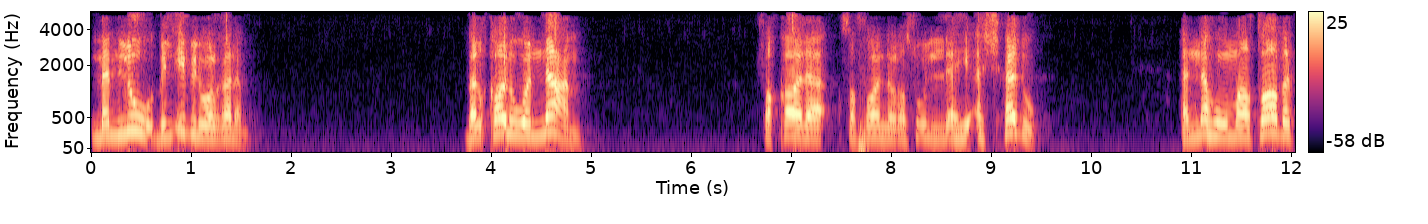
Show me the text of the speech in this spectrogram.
مملوء بالإبل والغنم. بل قالوا والنعم. فقال صفوان لرسول الله أشهد أنه ما طابت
